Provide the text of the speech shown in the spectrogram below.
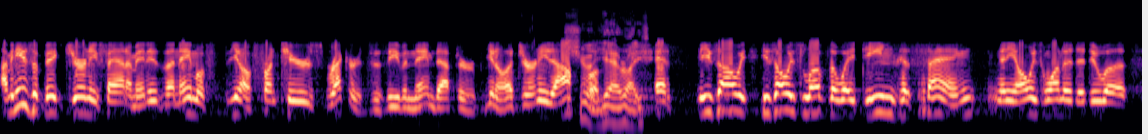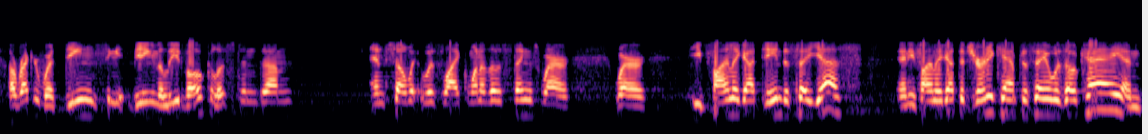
I mean, he's a big Journey fan. I mean, the name of you know Frontiers Records is even named after you know a Journey album. Sure, yeah, right. And he's always he's always loved the way Deen has sang, and he always wanted to do a, a record with Deen sing, being the lead vocalist, and um, and so it was like one of those things where where he finally got Deen to say yes, and he finally got the Journey camp to say it was okay, and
